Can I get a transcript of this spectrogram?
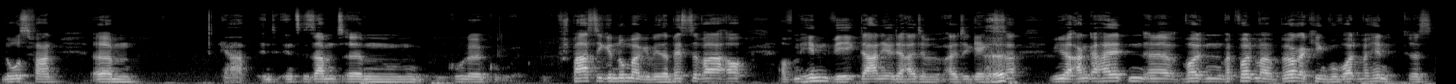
losfahren. Ähm, ja, in, insgesamt ähm, coole, coole, spaßige Nummer gewesen. Das Beste war auch auf dem Hinweg, Daniel, der alte, alte Gangster, wir angehalten, äh, wollten, was wollten wir? Burger King, wo wollten wir hin, Chris?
